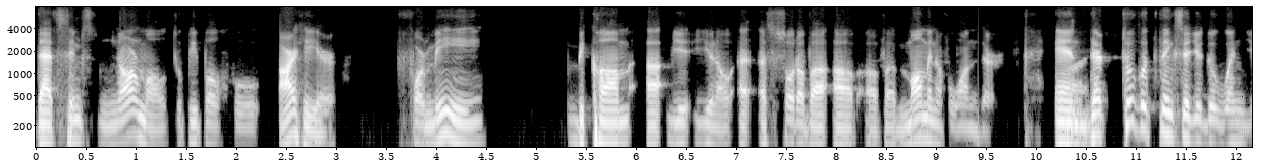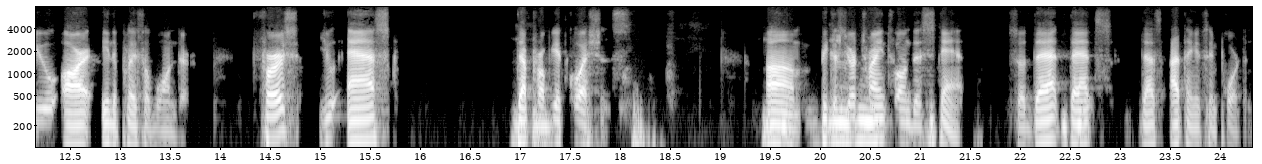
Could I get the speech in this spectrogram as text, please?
that seems normal to people who are here for me become uh, you, you know a, a sort of a of, of a moment of wonder and Right. there are two good things that you do when you are in a place of wonder first you ask the hmm appropriate questions hmm um, because you're hmm trying to understand. So that that's that's i think it's important.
